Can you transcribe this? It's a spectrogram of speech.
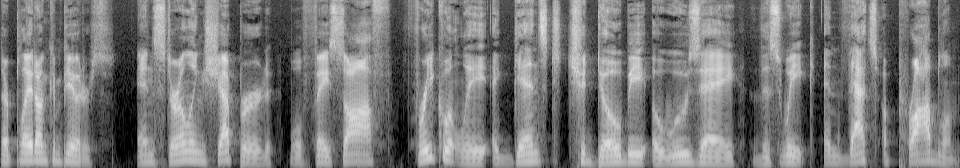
They're played on computers. And Sterling Shepard will face off frequently against Chidobe Awuzie this week, and that's a problem.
